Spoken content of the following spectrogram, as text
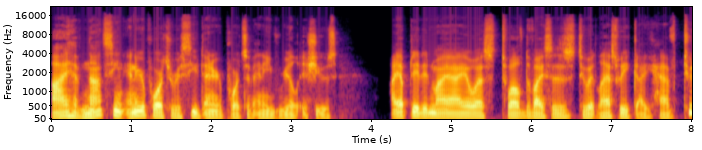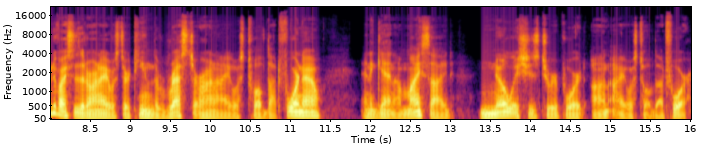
I have not seen any reports or received any reports of any real issues. I updated my iOS 12 devices to it last week. I have two devices that are on iOS 13. The rest are on iOS 12.4 now. And again, on my side, no issues to report on iOS 12.4.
